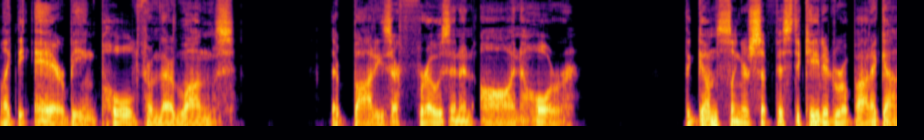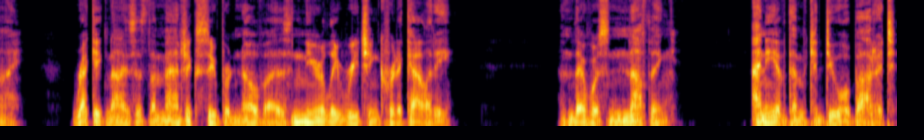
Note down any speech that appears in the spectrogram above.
like the air being pulled from their lungs. Their bodies are frozen in awe and horror. The gunslinger's sophisticated robotic eye recognizes the magic supernova as nearly reaching criticality. And there was nothing any of them could do about it.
